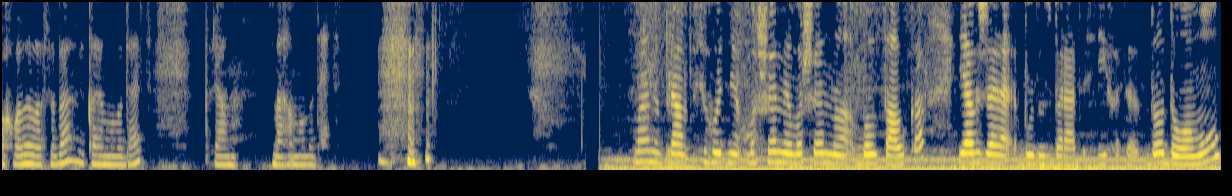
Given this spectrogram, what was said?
Похвалила себе, яка я молодець. Прям мега молодець. У мене прям сьогодні машини, машинна болталка. Я вже буду збиратись їхати додому.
